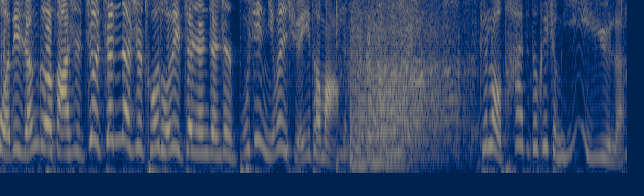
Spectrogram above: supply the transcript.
我的人格发誓，这真的是坨坨的真人真事不信你问雪姨他妈，给老太太都给整抑郁了。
